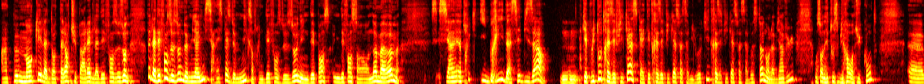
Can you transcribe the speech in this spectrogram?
un peu manquée là-dedans. Tout à l'heure, tu parlais de la défense de zone. En fait, la défense de zone de Miami, c'est un espèce de mix entre une défense de zone et une défense, une défense en, homme à homme. C'est un, truc hybride assez bizarre. Mm-hmm. qui est plutôt très efficace, qui a été très efficace face à Milwaukee, très efficace face à Boston, on l'a bien vu, on s'en est tous bien rendu compte. Euh,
